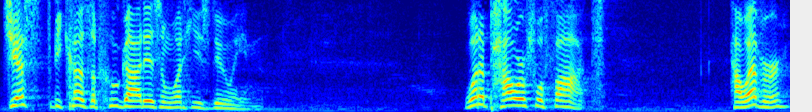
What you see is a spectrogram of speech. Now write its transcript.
just because of who God is and what he's doing. What a powerful thought. However,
